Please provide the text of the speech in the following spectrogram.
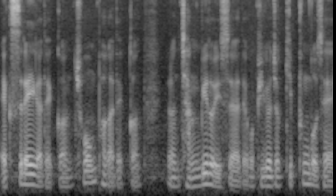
엑스레이가 됐건 초음파가 됐건 이런 장비도 있어야 되고 비교적 깊은 곳에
